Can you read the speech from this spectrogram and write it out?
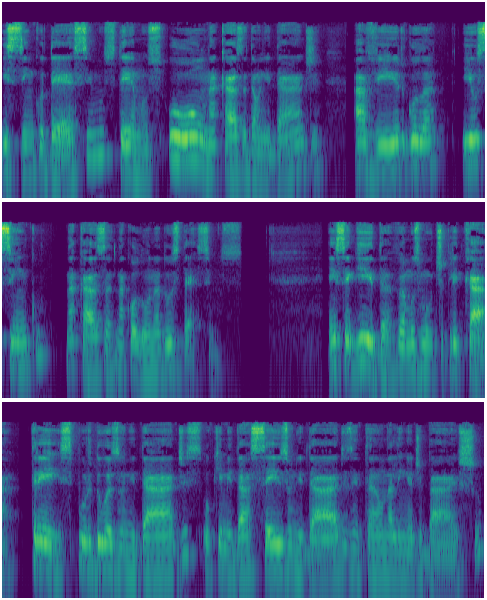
e 5 décimos, temos o 1 na casa da unidade, a vírgula e o 5 na casa, na coluna dos décimos. Em seguida, vamos multiplicar 3 por duas unidades, o que me dá 6 unidades, então na linha de baixo.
